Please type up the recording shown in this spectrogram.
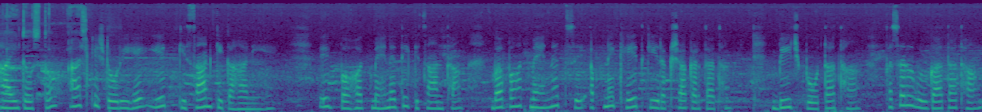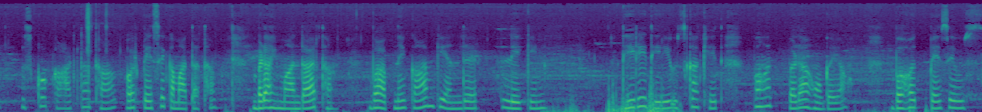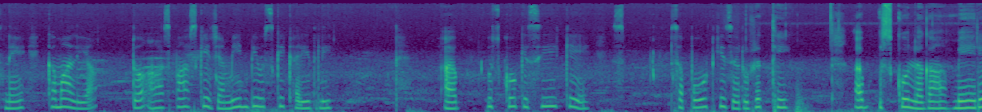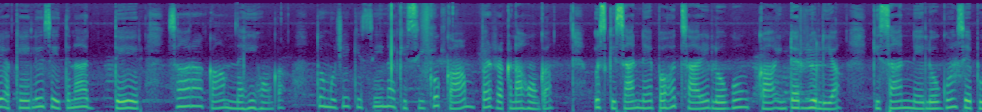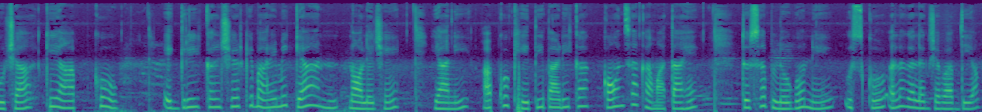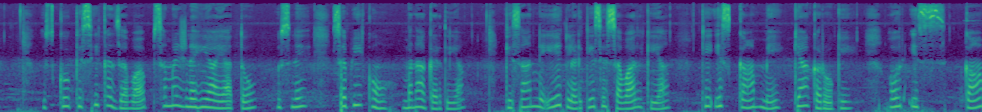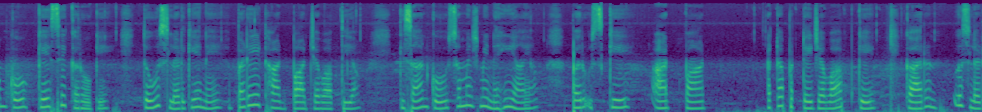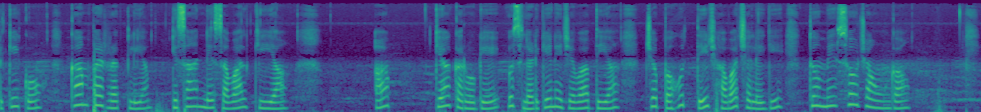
हाय दोस्तों, आज की स्टोरी है, ये किसान की कहानी है। एक बहुत मेहनती किसान था। वह बहुत मेहनत से अपने खेत की रक्षा करता था। बीज बोता था, फ़सल उगाता था, उसको काटता था और पैसे कमाता था। बड़ा ईमानदार था। वह अपने काम के अंदर, लेकिन धीरे धीरे उसका खेत बहुत बड़ा हो गया। बहुत पैसे उसने कमा लिया तो आसपास की ज़मीन भी उसकी खरीद ली। अब उसको किसी के सपोर्ट की ज़रूरत थी। अब उसको लगा, मेरे अकेले से इतना देर सारा काम नहीं होगा तो मुझे किसी न किसी को काम पर रखना होगा। उस किसान ने बहुत सारे लोगों का इंटरव्यू लिया। किसान ने लोगों से पूछा कि आपको एग्रीकल्चर के बारे में क्या नॉलेज है? यानी, आपको खेती बाड़ी का कौन सा काम आता है? तो सब लोगों ने उसको अलग अलग जवाब दिया। उसको किसी का जवाब समझ नहीं आया तो उसने सभी को मना कर दिया। किसान ने एक लड़के से सवाल किया कि इस काम में क्या करोगे और इस काम को कैसे करोगे? तो उस लड़के ने बड़े ठाट बाट जवाब दिया। किसान को समझ में नहीं आया, पर उसके आठ पाट अटापट्टे जवाब के कारण उस लड़के को काम पर रख लिया। किसान ने सवाल किया, आप क्या करोगे? उस लड़के ने जवाब दिया जब बहुत तेज़ हवा चलेगी तो मैं सो जाऊँगा।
